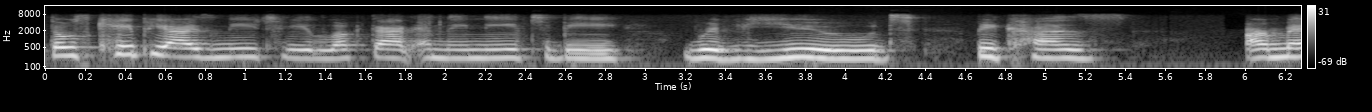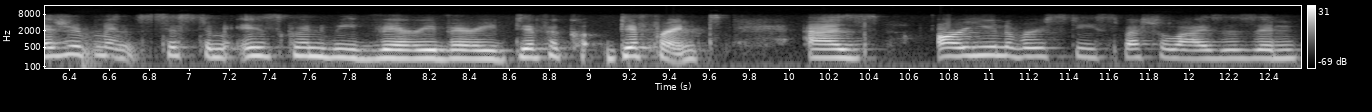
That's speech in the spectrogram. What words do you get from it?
those kpis need to be looked at and they need to be reviewed because our measurement system is going to be very, very difficult, different as our university specializes in,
